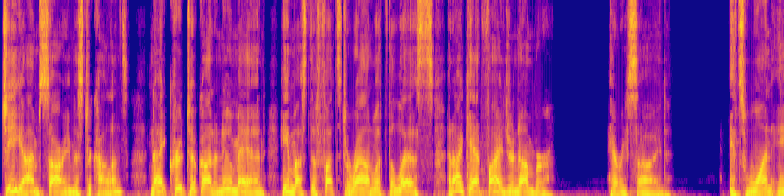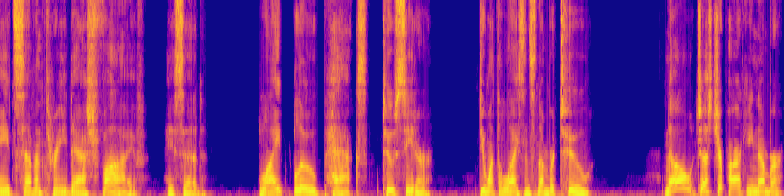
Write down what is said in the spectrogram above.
Gee, I'm sorry, Mr. Collins. Night crew took on a new man. He must have futzed around with the lists, and I can't find your number. Harry sighed. It's 1873 5, he said. Light blue Pax, two seater. Do you want the license number too? No, just your parking number.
